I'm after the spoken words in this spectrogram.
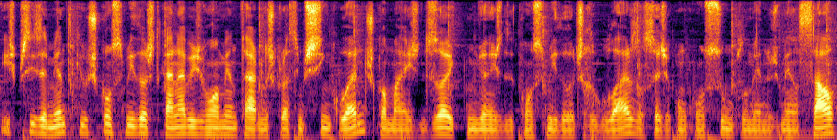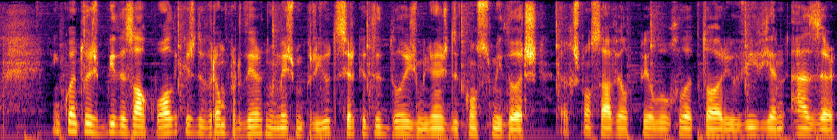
diz precisamente que os consumidores de cannabis vão aumentar nos próximos 5 anos, com mais 18 milhões de consumidores regulares, ou seja, com consumo pelo menos mensal, enquanto as bebidas alcoólicas deverão perder no mesmo período cerca de 2 milhões de consumidores. A responsável pelo relatório, Vivian Azer,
